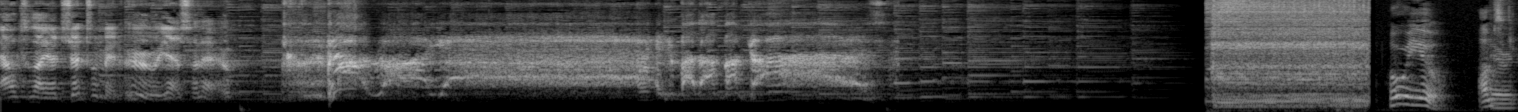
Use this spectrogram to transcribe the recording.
outlier gentleman. Oh, yes, hello. Who are you? I'm. Eric,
